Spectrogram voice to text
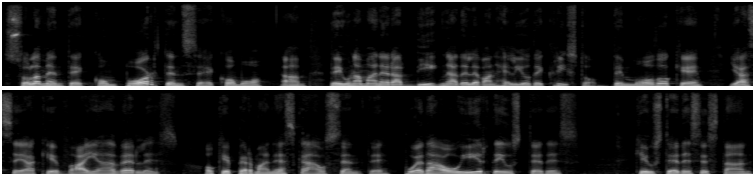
solamente compórtense como um, de una manera digna del Evangelio de Cristo, de modo que, ya sea que vaya a verles o que permanezca ausente, pueda oír de ustedes que ustedes están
